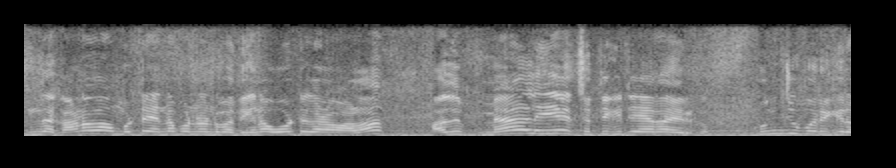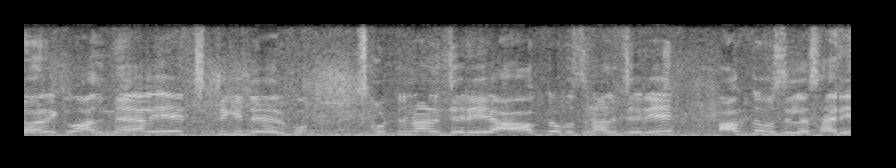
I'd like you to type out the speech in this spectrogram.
இந்த கனவா முட்டை என்ன பண்ணணும்னு பார்த்தீங்கன்னா ஓட்டு கனவாலாம் அது மேலேயே சுற்றிக்கிட்டே தான் இருக்கும். குஞ்சு பொறிக்கிற வரைக்கும் அது மேலேயே சுற்றிக்கிட்டே இருக்கும். ஸ்குட்டுனாலும் சரி ஆக்டோபஸ்னாலும் சரி ஆக்டோபஸ் இல்லை சாரி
